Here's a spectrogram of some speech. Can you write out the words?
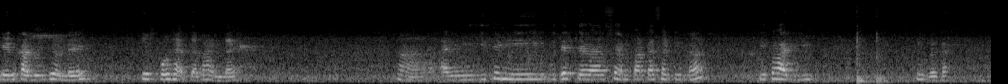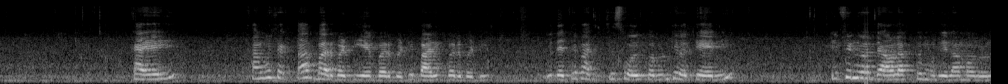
तेल काढून ठेवलंय. हे पोह्याचा भांडा आहे हां आणि इथे मी उद्याच्या स्वयंपाकासाठी ना ती भाजी ही बघा. काय आहे? सांगू शकता? बरबटी आहे बरबटी बारीक बरबटी. उद्याच्या भाजीची सोय करून ठेवते आणि टिफिनवर द्यावं लागतं मुलीला म्हणून.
